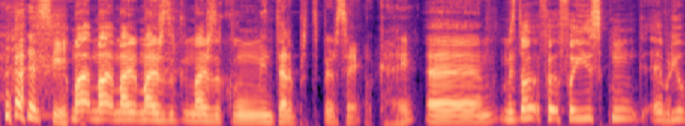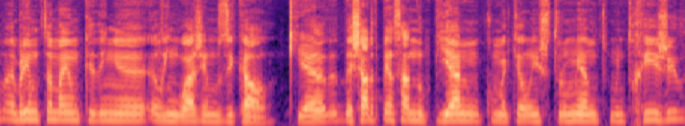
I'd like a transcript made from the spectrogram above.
mais, mais, mais, do, mais do que um intérprete per se. Okay. Uh, mas então foi, foi, isso que abriu, abriu-me também um bocadinho a, a, linguagem musical, que é deixar de pensar no piano como aquele instrumento muito rígido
